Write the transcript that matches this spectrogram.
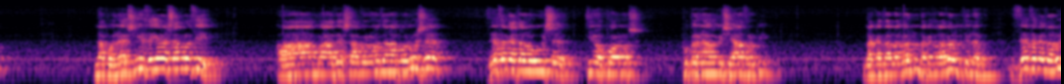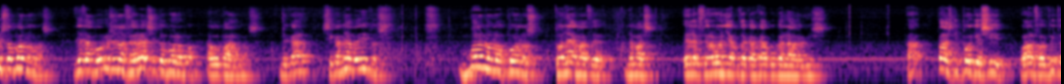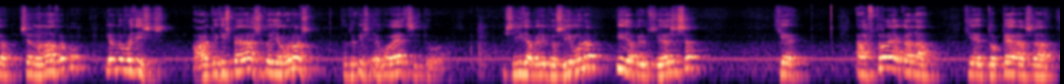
να πονέσει, ήρθε για να σταυρωθεί. Άμα δεν σταυρωνόταν να πονούσε, δεν θα κατανοούσε τι είναι ο πόνος που περνάμε εμείς οι άνθρωποι. Να καταλαβαίνουμε, να καταλαβαίνουμε τι λέμε. Δεν θα κατανοήσει τον πόνο μας. Δεν θα μπορούσε να αφαιράσει τον πόνο από πάνω μας. Σε καμιά περίπτωση. Μόνο ο πόνος τον έμαθε να μας ελευθερώνει από τα κακά που περνάμε εμείς. Α, πας λοιπόν και εσύ ο ΑΒ σε έναν άνθρωπο για να τον βοηθήσεις. Αν το έχεις περάσει το γεγονός θα του πεις εγώ έτσι το... Στην ίδια περίπτωση ήμουνα, ίδια περίπτωση έζησα και αυτό έκανα και το πέρασα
